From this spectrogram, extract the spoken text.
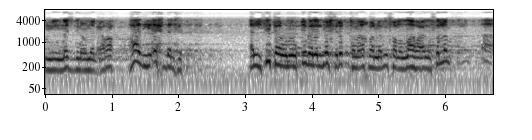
من نجد أو من العراق؟ هذه إحدى الفتن. الفتن من قبل المشرق كما أخبر النبي صلى الله عليه وسلم. آه،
